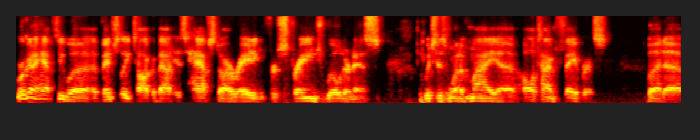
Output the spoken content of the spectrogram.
we're going to have to uh, eventually talk about his half star rating for Strange Wilderness, which is one of my uh, all time favorites. But uh,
